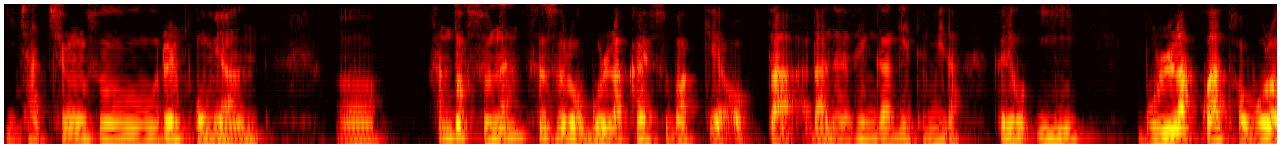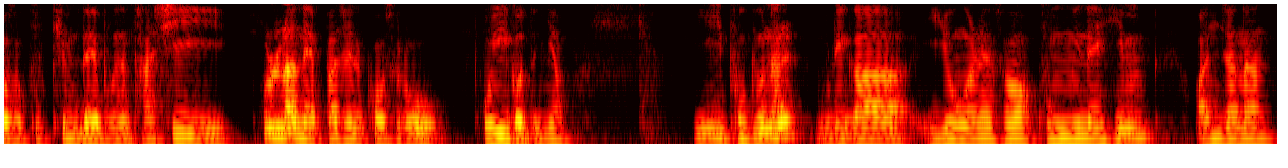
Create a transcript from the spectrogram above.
이 자충수를 보면 어, 한덕수는 스스로 몰락할 수밖에 없다라는 생각이 듭니다. 그리고 이 몰락과 더불어서 국힘 내부는 다시 혼란에 빠질 것으로 보이거든요. 이 부분을 우리가 이용을 해서 국민의힘 완전한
